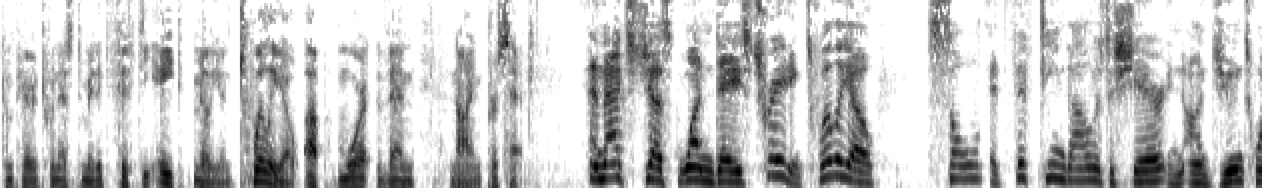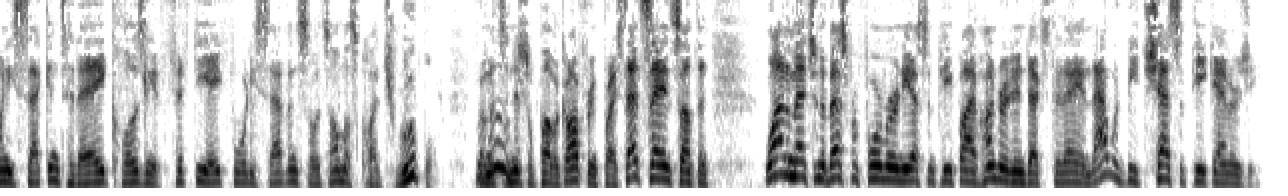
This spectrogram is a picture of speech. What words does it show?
compared to an estimated 58 million. Twilio up more than 9%. And that's just one day's trading. Twilio sold at $15 a share in, on June 22nd today, closing at 58.47. So it's almost quadrupled from its initial public offering price. That's saying something. Want to mention the best performer in the S&P 500 index today, and that would be Chesapeake Energy.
